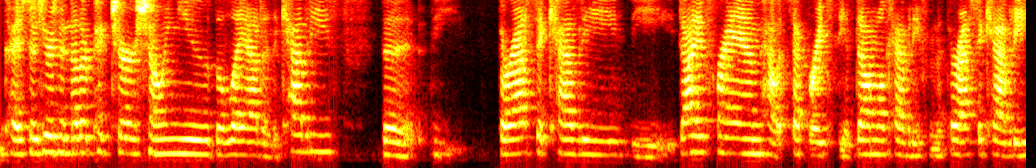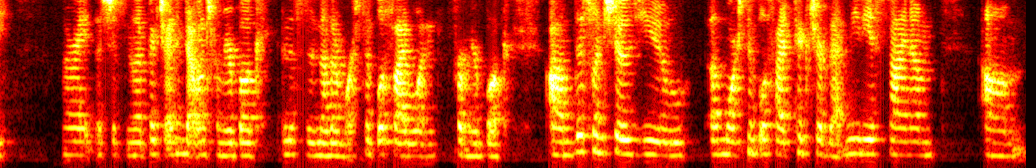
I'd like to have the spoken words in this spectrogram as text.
Okay, so here's another picture showing you the layout of the cavities, the the thoracic cavity, the diaphragm, how it separates the abdominal cavity from the thoracic cavity. All right, that's just another picture. I think that one's from your book, and this is another more simplified one from your book. Um, this one shows you a more simplified picture of that mediastinum, um,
